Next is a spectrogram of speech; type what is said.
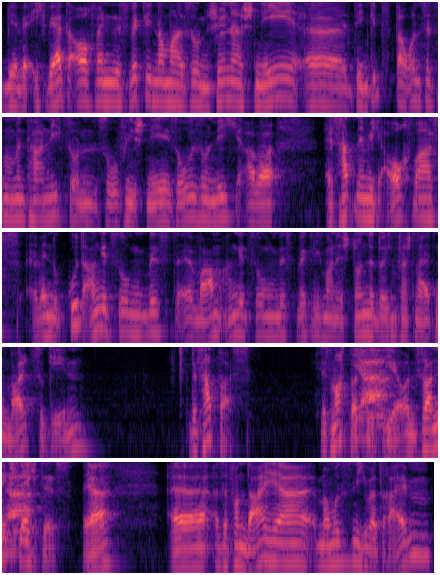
wir, ich werde auch, wenn es wirklich nochmal so ein schöner Schnee, äh, den gibt es bei uns jetzt momentan nicht, so, so viel Schnee sowieso nicht, aber es hat nämlich auch was, wenn du gut angezogen bist, äh, warm angezogen bist, wirklich mal eine Stunde durch einen verschneiten Wald zu gehen. Das hat was. Das macht was ja, mit dir und zwar nichts ja. Schlechtes. Ja? Äh, also von daher, man muss es nicht übertreiben.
